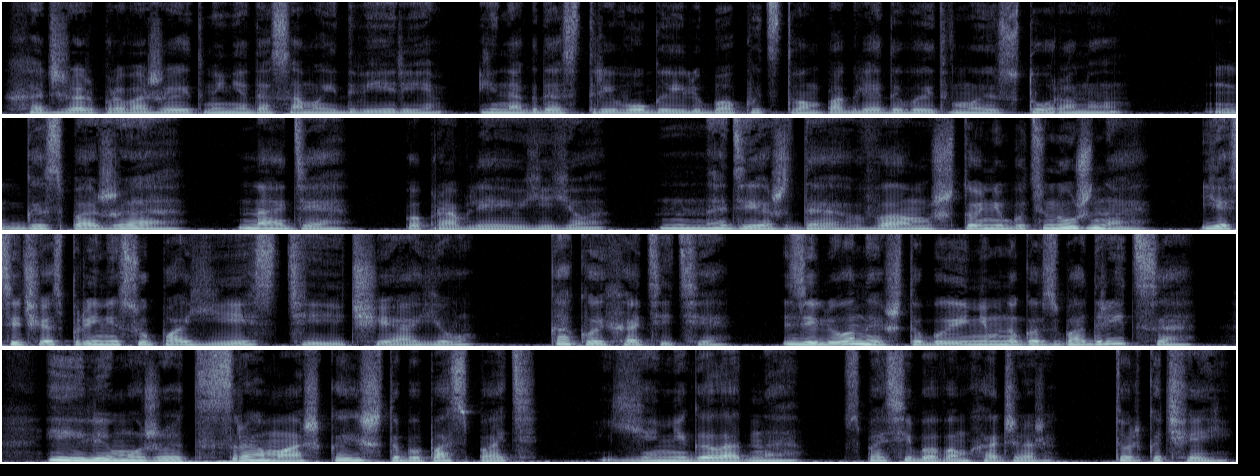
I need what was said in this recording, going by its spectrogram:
Хаджар провожает меня до самой двери, иногда с тревогой и любопытством поглядывает в мою сторону. «Госпожа, Надя», — поправляю ее. «Надежда, вам что-нибудь нужно? Я сейчас принесу поесть и чаю. Какой хотите? Зеленый, чтобы немного взбодриться? Или, может, с ромашкой, чтобы поспать? Я не голодна. Спасибо вам, Хаджар. Только чай.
